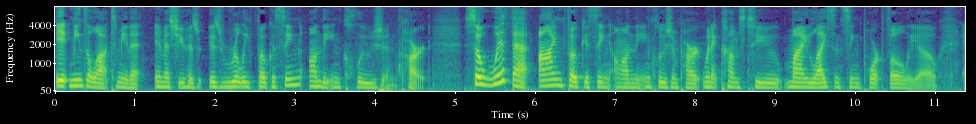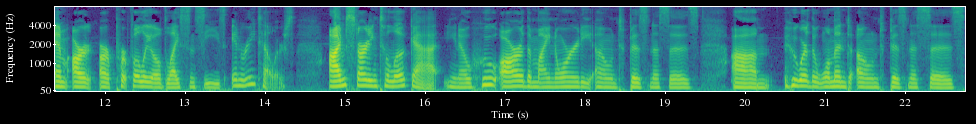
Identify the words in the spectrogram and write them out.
it means a lot to me that MSU has is really focusing on the inclusion part. So, with that, I'm focusing on the inclusion part when it comes to my licensing portfolio and our, our portfolio of licensees and retailers. I'm starting to look at, you know, who are the minority owned businesses, um, who are the woman owned businesses,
